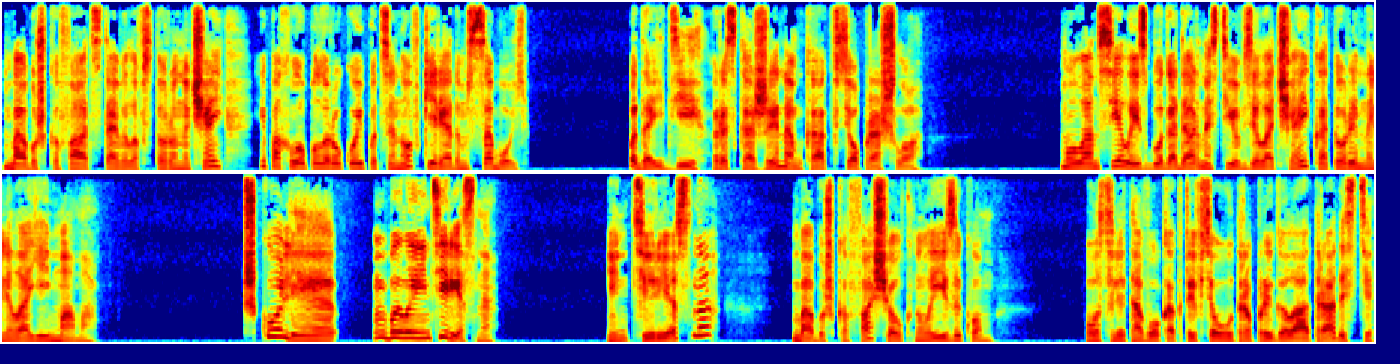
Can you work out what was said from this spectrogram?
Бабушка Фа отставила в сторону чай и похлопала рукой по циновке рядом с собой. «Подойди, расскажи нам, как все прошло». Мулан села и с благодарностью взяла чай, который налила ей мама. «В школе было интересно», Интересно? Бабушка Фа щелкнула языком. После того, как ты все утро прыгала от радости,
